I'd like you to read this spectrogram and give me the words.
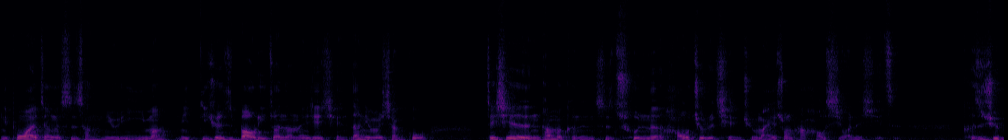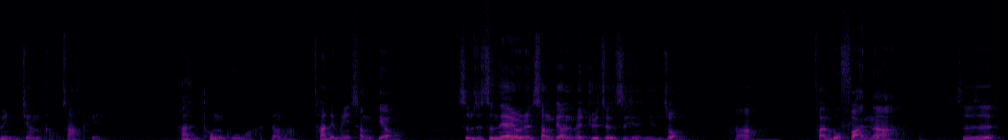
你破坏这样的市场，你有意义吗？你的确是暴利赚到那些钱，那你有没有想过，这些人他们可能是存了好久的钱去买一双他好喜欢的鞋子，可是却被你这样搞诈骗，他很痛苦啊，你知道吗？差点没上吊。是不是真的要有人上吊，你才觉得这个事情很严重啊？烦不烦呐、啊？是不是？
